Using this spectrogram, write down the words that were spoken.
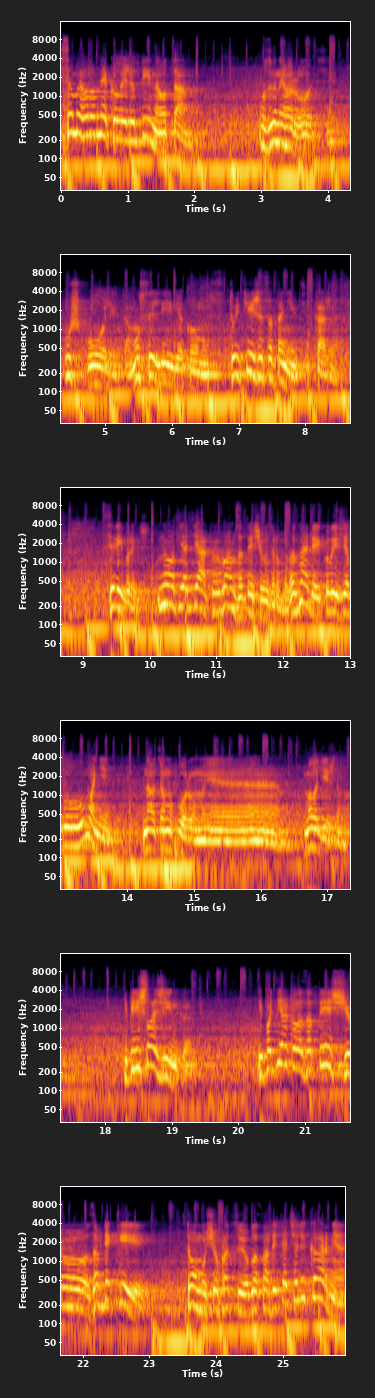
Саме головне, коли людина отам, у Звенигородці, у школі, там, у селі в якомусь, той тій же сатанівці скаже, Сергій Борисович, ну от я дякую вам за те, що ви зробили. Знаєте, колись я був у Умані на цьому форумі е- молодіжному, і підійшла жінка і подякувала за те, що завдяки тому, що працює обласна дитяча лікарня,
